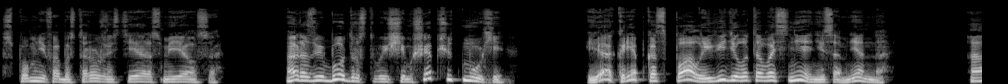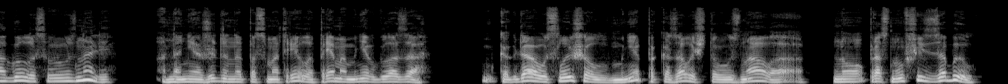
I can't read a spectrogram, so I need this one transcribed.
Вспомнив об осторожности, я рассмеялся. «А разве бодрствующим шепчут мухи?» «Я крепко спал и видел это во сне, несомненно». «А голос вы узнали?» Она неожиданно посмотрела прямо мне в глаза. Когда услышал, мне показалось, что узнал, а... но, проснувшись, забыл.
